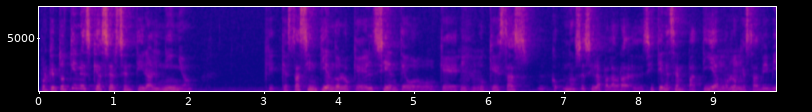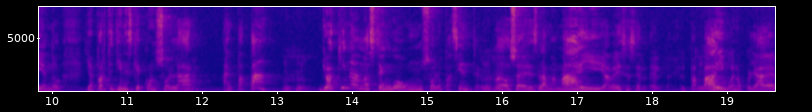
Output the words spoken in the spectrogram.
Porque tú tienes que hacer sentir al niño que, que está sintiendo lo que él siente o que, Ujú. o que estás, no sé si la palabra, si tienes empatía por lo Ujú. que está viviendo. Y aparte tienes que consolar al papá. Ujú. Yo aquí nada más tengo un solo paciente, ¿verdad? O sea, es la mamá y a veces el, el- el papá y bueno, pues ya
